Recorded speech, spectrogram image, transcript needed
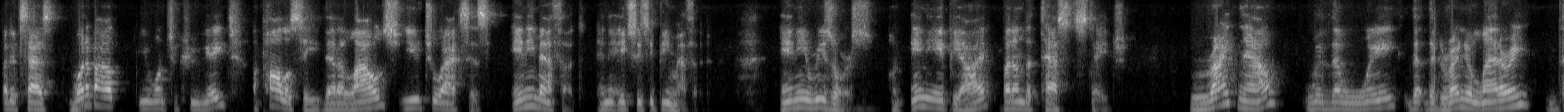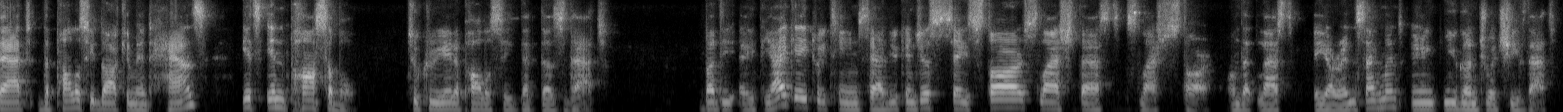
but it says, what about you want to create a policy that allows you to access any method, any HTTP method, any resource on any API, but on the test stage. Right now, with the way that the granularity that the policy document has, it's impossible to create a policy that does that. But the API gateway team said you can just say star slash test slash star on that last ARN segment, and you're going to achieve that.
